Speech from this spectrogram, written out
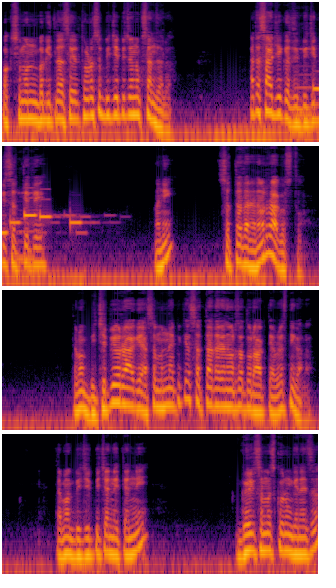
पक्ष म्हणून बघितलं असेल थोडंसं बीजेपीचं नुकसान झालं. आता साहजिकच आहे बीजेपी सत्तेत आहे. आणि सत्ताधाऱ्यांवर राग असतो. त्यामुळे बीजेपीवर राग आहे असं म्हणण्यापेक्षा सत्ताधाऱ्यांवरचा तो राग त्यावेळेस निघाला. त्यामुळे बीजेपीच्या नेत्यांनी गैरसमज करून घेण्याचं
